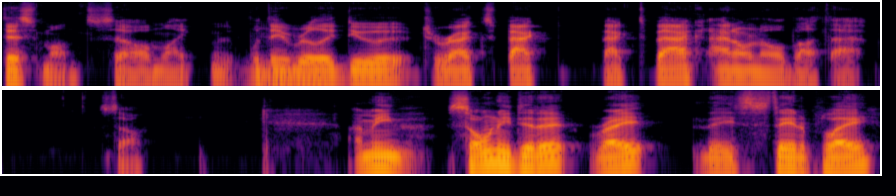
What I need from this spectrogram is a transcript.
this month, so I'm like, would they Mhm. really do it directs back back to back? I don't know about that. So I mean, Sony did it right. They State of Play.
